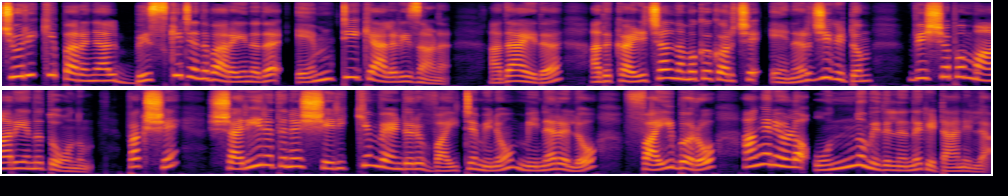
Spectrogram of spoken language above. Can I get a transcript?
ചുരുക്കി പറഞ്ഞാൽ ബിസ്ക്കറ്റ് എന്ന് പറയുന്നത് എം ടി കാലറീസ് ആണ്. അതായത് അത് കഴിച്ചാൽ നമുക്ക് കുറച്ച് എനർജി കിട്ടും വിശപ്പ് മാറിയെന്ന് തോന്നും. പക്ഷേ ശരീരത്തിന് ശരിക്കും വേണ്ടൊരു വൈറ്റമിനോ മിനറലോ ഫൈബറോ അങ്ങനെയുള്ള ഒന്നും ഇതിൽ നിന്ന് കിട്ടാനില്ല.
